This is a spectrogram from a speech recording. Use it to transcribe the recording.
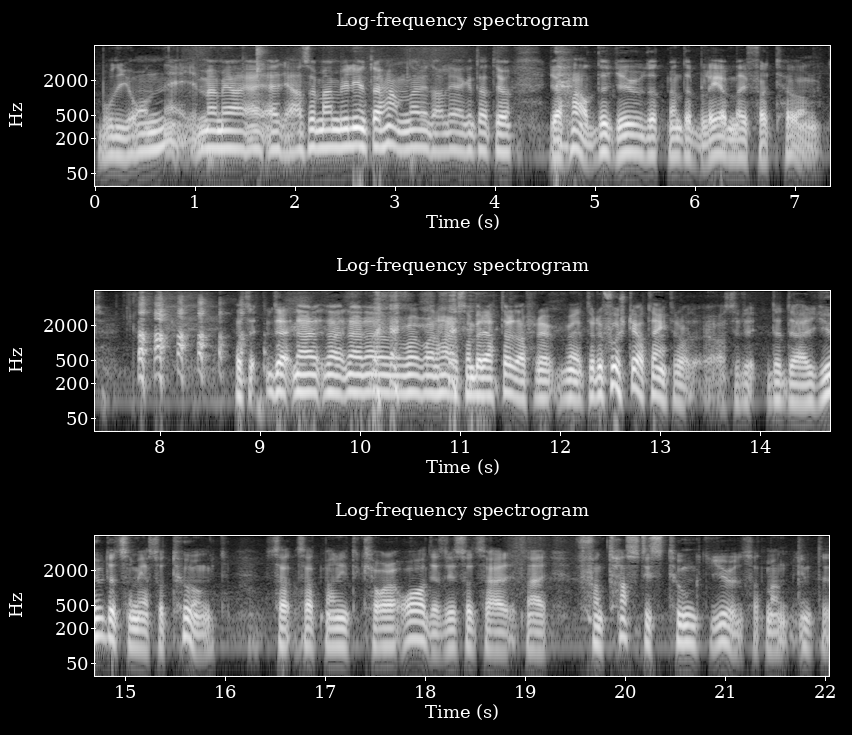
Både ja och nej. Men, men jag, jag, alltså man vill ju inte hamna i det där läget att jag, jag hade ljudet men det blev mig för tungt. Alltså, det, när, när, när, när var var en herre som berättade det där för mig. Det, det första jag tänkte då, alltså det, det där ljudet som är så tungt. Så, att- så att man inte klarar av det. Det är så, så, här, så här fantastiskt tungt ljud så att man inte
